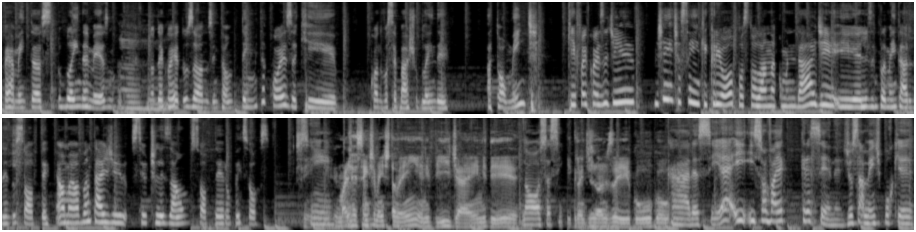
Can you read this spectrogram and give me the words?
ferramentas do Blender mesmo uhum. no decorrer dos anos. Então tem muita coisa que quando você baixa o Blender atualmente, que foi coisa de gente, assim, que criou, postou lá na comunidade e eles implementaram dentro do software. É a maior vantagem de se utilizar um software open source. Sim. sim mais recentemente também, NVIDIA, AMD. Nossa, sim. E grandes nomes aí, Google. Cara, sim. É, e, e só vai crescer, né? Justamente porque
